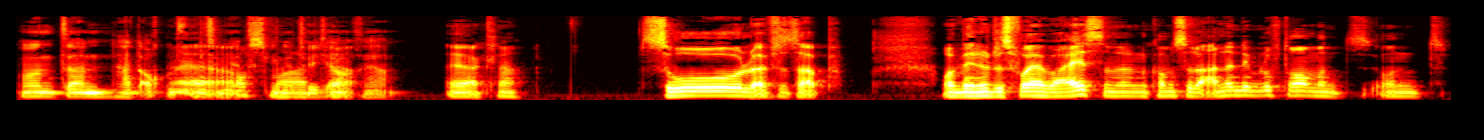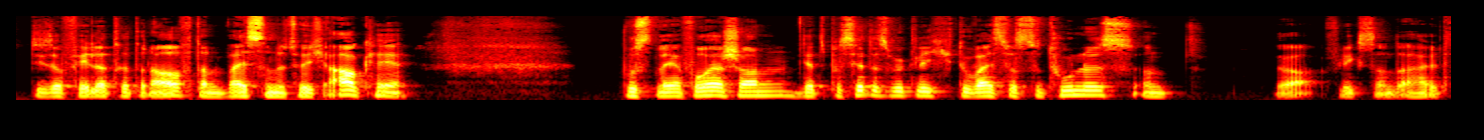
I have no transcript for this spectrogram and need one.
Und dann hat auch gut Ja, funktioniert. auch smart, Natürlich ja. auch, ja. Ja, klar. So läuft es ab. Und wenn du das vorher weißt und dann kommst du da an in dem Luftraum und, und dieser Fehler tritt dann auf, dann weißt du natürlich, ah, okay. Wussten wir ja vorher schon, jetzt passiert es wirklich, du weißt, was zu tun ist und ja, fliegst dann da halt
